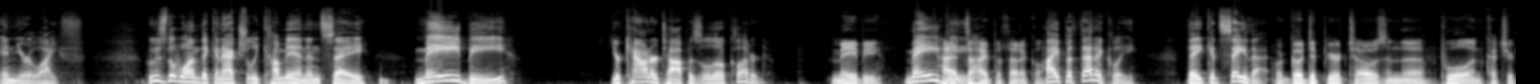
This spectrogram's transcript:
in your life? Who's the one that can actually come in and say maybe your countertop is a little cluttered? Maybe. Maybe It's a hypothetical. hypothetically they could say that. or go dip your toes in the pool and cut your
